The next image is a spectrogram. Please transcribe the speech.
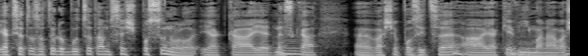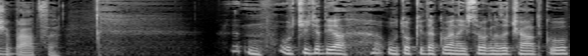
Jak se to za tu dobu, co tam seš, posunulo? Jaká je dneska mm. vaše pozice a jak je vnímaná vaše práce? Určitě ty útoky takové nejsou jak na začátku,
